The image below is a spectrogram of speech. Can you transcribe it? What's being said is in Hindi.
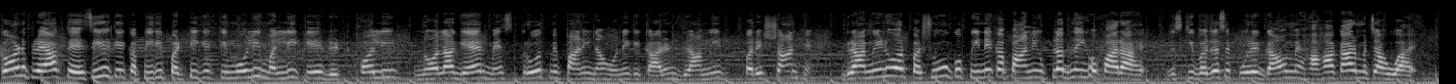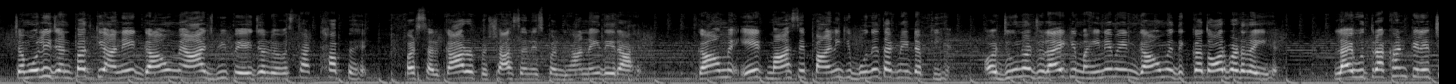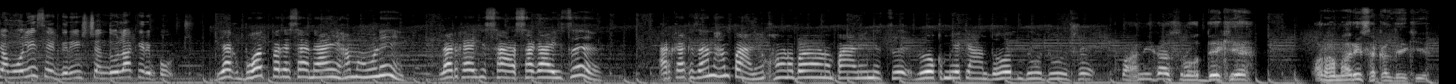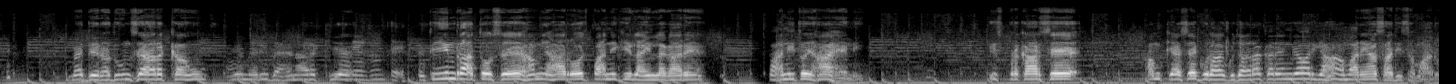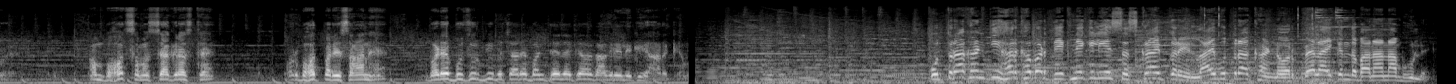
कर्ण प्रयाग तहसील के कपीरी पट्टी के किमोली मल्ली के रिठौली नौलागैर में स्रोत में पानी न होने के कारण ग्रामीण परेशान हैं। ग्रामीणों और पशुओं को पीने का पानी उपलब्ध नहीं हो पा रहा है, जिसकी वजह से पूरे गाँव में हाहाकार मचा हुआ है चमोली जनपद के अनेक गाँव में आज भी पेयजल व्यवस्था ठप है, पर सरकार और प्रशासन इस पर ध्यान नहीं दे रहा है गाँव में एक माह से पानी की बूंदे तक नहीं टपकी हैं और जून और जुलाई के महीने में इन गाँव में दिक्कत और बढ़ रही है। लाइव उत्तराखंड के लिए चमोली से गिरीश चंदोला की रिपोर्ट। एक बहुत परेशान आई हम होने। लड़का की सगाई से। अर्का के जान हम पानी खोण बनाना पानी नीचे लोक में क्या दो दूर दूर से। पानी का स्रोत देखिए और हमारी शक्ल देखिए। मैं देहरादून से आ रखा हूँ। ये मेरी बहन आ रखी है। तीन रातों से हम यहाँ रोज पानी की लाइन लगा रहे हैं। पानी तो यहाँ है नहीं। इस प्रकार से हम कैसे गुजारा करेंगे और यहाँ हमारे यहाँ शादी समारोह है। हम बहुत समस्याग्रस्त हैं और बहुत परेशान हैं। बड़े बुज़ुर्ग भी बेचारे बंटे लेके और गागरे लेके यहाँ रखे उत्तराखंड की हर खबर देखने के लिए सब्सक्राइब करें लाइव उत्तराखंड और बेल आइकन दबाना ना भूलें।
